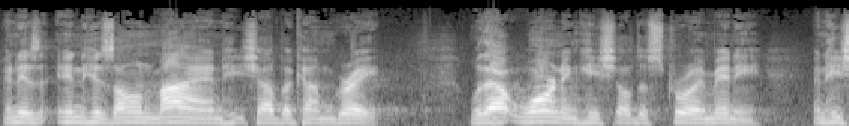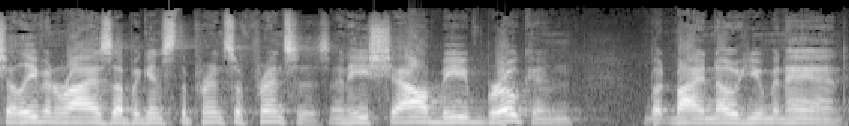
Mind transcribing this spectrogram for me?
and in his own mind he shall become great. Without warning he shall destroy many, and he shall even rise up against the prince of princes, and he shall be broken but by no human hand.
